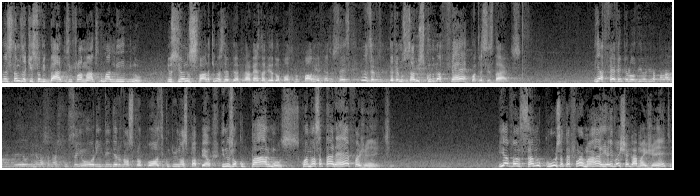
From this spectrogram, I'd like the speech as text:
Nós estamos aqui sob dardos inflamados do maligno. E o Senhor nos fala que nós, através da vida do apóstolo Paulo, em Efésios 6, que nós devemos usar o escudo da fé contra esses dardos. E a fé vem pelo ouvir, ouvir a palavra de Deus, de relacionar-se com o Senhor, e entender os nossos propósitos, de cumprir o nosso papel, de nos ocuparmos com a nossa tarefa, gente e avançar no curso até formar. E aí vai chegar mais gente,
